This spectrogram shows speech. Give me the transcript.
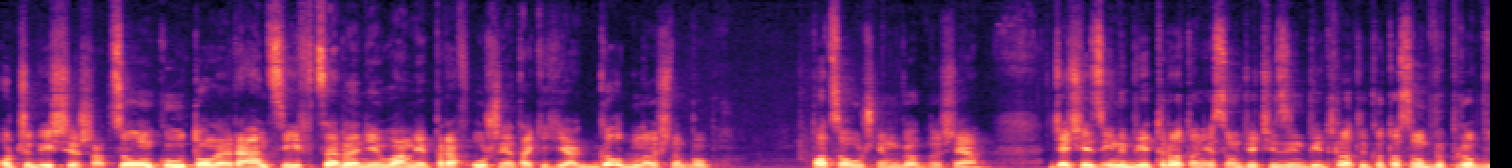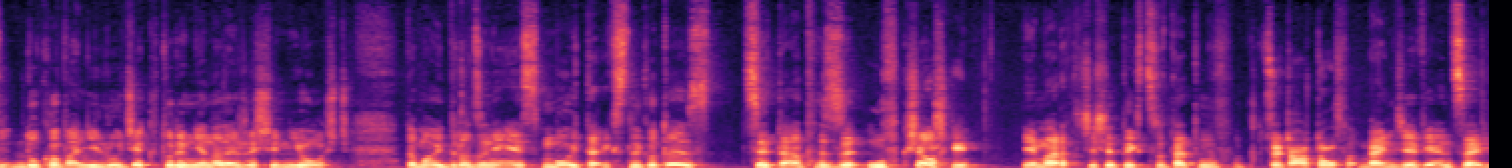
oczywiście szacunku, tolerancji, wcale nie łamie praw ucznia takich jak godność, no bo po co uczniom godność, nie? Dzieci z in vitro to nie są dzieci z in vitro, tylko to są wyprodukowani ludzie, którym nie należy się miłość. To, moi drodzy, nie jest mój tekst, tylko to jest cytat z ów książki. Nie martwcie się, tych cytatów, cytatów będzie więcej.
